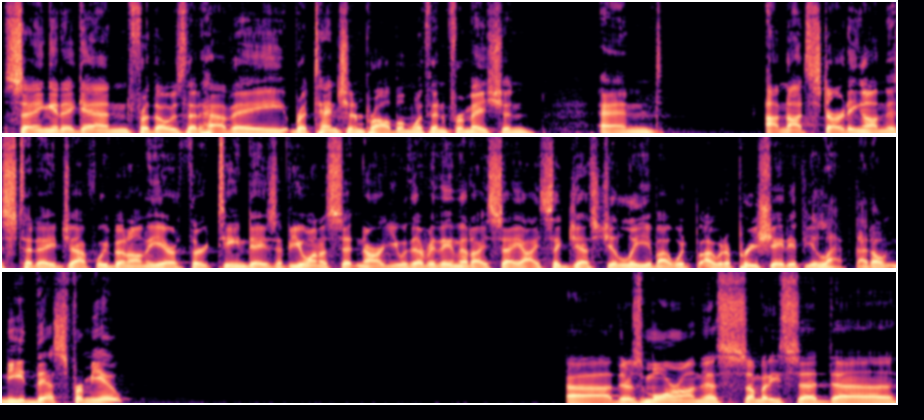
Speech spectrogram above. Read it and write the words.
saying it again for those that have a retention problem with information. And I'm not starting on this today, Jeff. We've been on the air 13 days. If you want to sit and argue with everything that I say, I suggest you leave. I would, I would appreciate if you left. I don't need this from you. Uh, there's more on this. Somebody said, uh,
